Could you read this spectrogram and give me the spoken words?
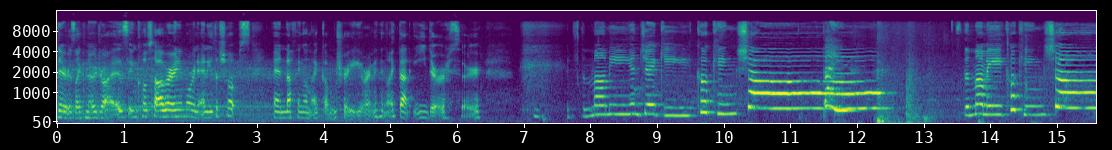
there is like no dryers in Coffs Harbour anymore in any of the shops and nothing on like Gumtree or anything like that either so. It's the Mummy and Jakey cooking show. Bye. it's the Mummy cooking show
